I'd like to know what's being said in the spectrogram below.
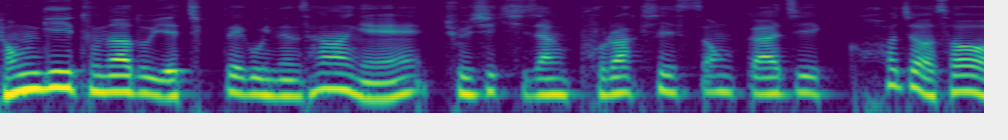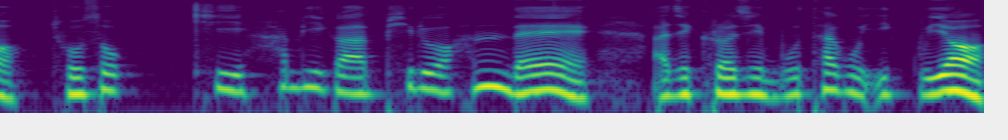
경기 둔화도 예측되고 있는 상황에 주식시장 불확실성까지 커져서 조속히 합의가 필요한데 아직 그러지 못하고 있고요.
